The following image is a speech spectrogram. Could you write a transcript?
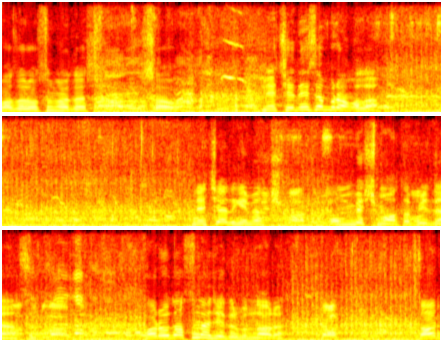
Bazar olsun qardaş. Sağ ol. Neçə deyirsən buramalar? Neçədir qiymət? 15 manata bir dənəsi. Parodası nə gedir bunları? Dar. Dar.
